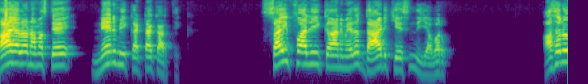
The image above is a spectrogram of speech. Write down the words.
హాయ్ హలో నమస్తే. నేను మీ కట్టా కార్తిక్. సైఫ్ అలీ ఖాన్ మీద దాడి చేసింది ఎవరు? అసలు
